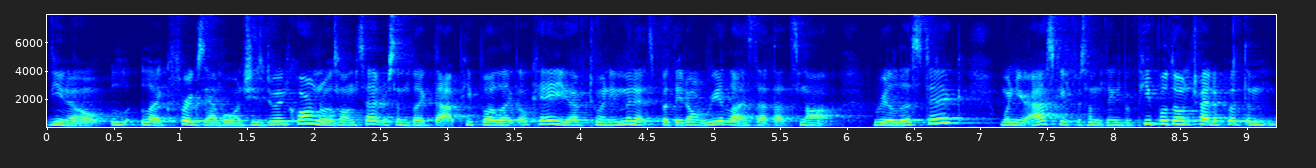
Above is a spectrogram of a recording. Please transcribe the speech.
you know, like for example, when she's doing cornrows on set or something like that, people are like, okay, you have 20 minutes, but they don't realize that that's not realistic when you're asking for something. But people don't try to put them,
